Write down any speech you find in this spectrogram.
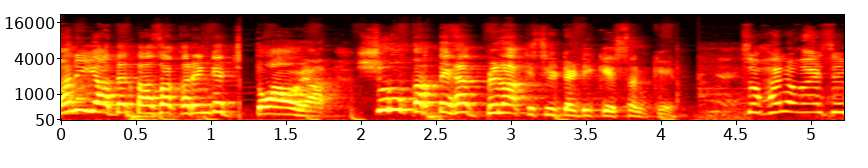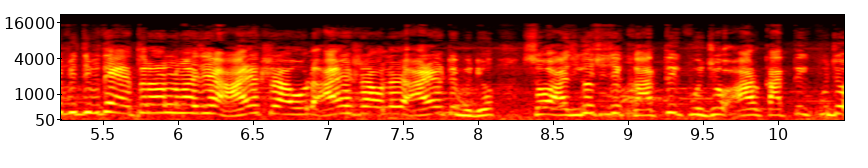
पुरानी यादें ताजा करेंगे तो आओ यार शुरू करते हैं बिना किसी डेडिकेशन के সো হ্যালো গাইস এই পৃথিবীতে এত রাহুল মাঝে আরেক রাহুল আরেক রাহুলের আরেকটা ভিডিও সো আজকে হচ্ছে যে কার্তিক পুজো আর কার্তিক পুজো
